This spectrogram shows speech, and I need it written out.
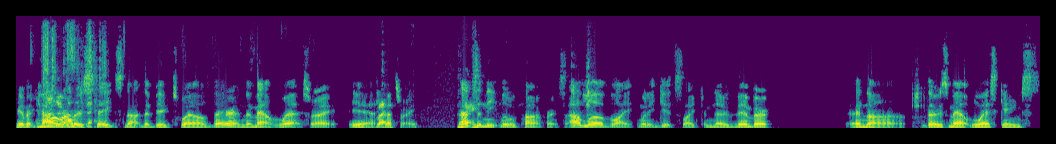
Yeah, but And Colorado. State's not in the Big 12. They're in the Mountain West, right? Yeah, Right. that's right. That's Right. a neat little conference. I love like when it gets like in November and uh those Mountain West games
